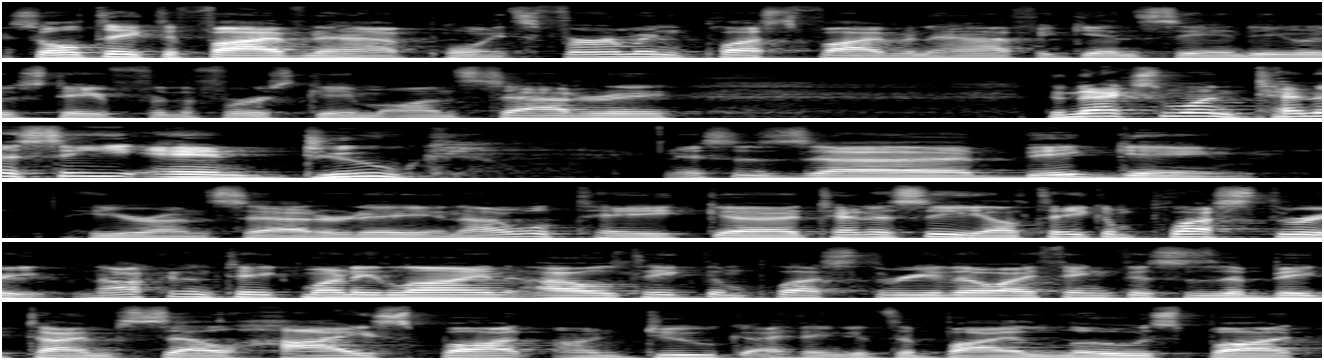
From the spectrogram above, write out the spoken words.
So I'll take the five and a half points. Furman plus five and a half against San Diego State for the first game on Saturday. The next one, Tennessee and Duke. This is a big game here on Saturday, and I will take uh, Tennessee. I'll take them plus three. Not going to take money line. I will take them plus three, though. I think this is a big time sell high spot on Duke. I think it's a buy low spot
